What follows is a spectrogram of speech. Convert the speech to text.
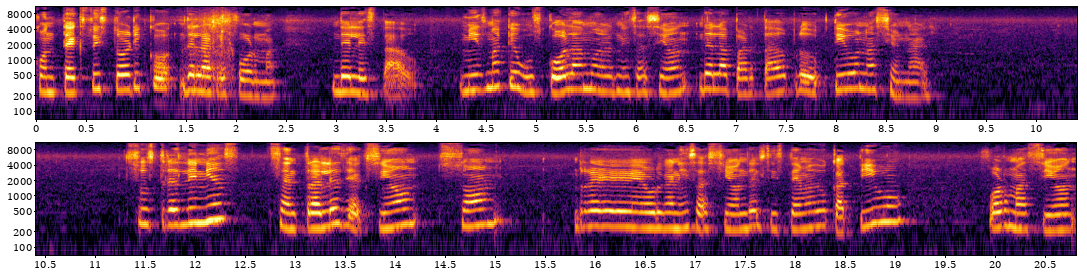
Contexto histórico de la reforma del Estado, misma que buscó la modernización del apartado productivo nacional. Sus tres líneas centrales de acción son reorganización del sistema educativo, formación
